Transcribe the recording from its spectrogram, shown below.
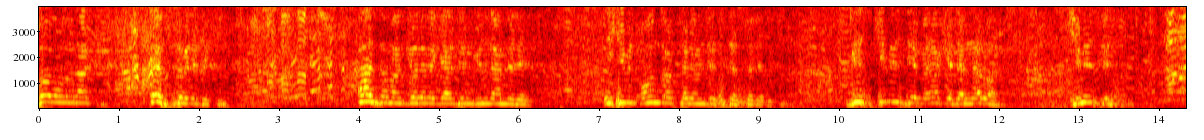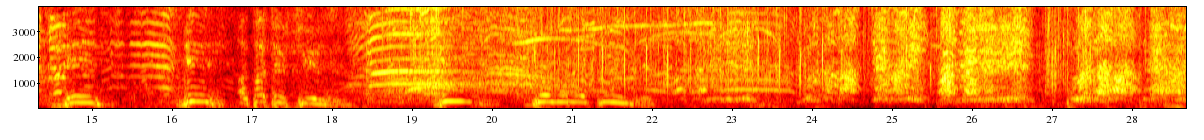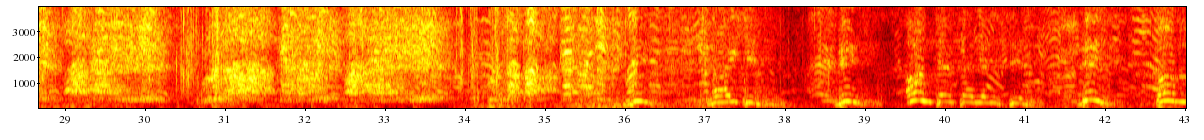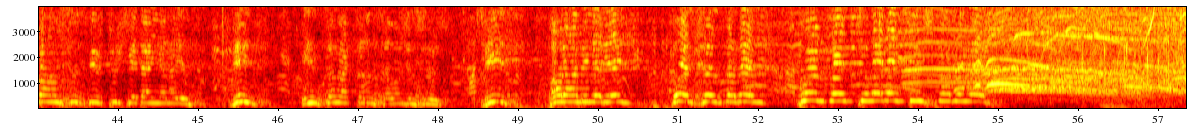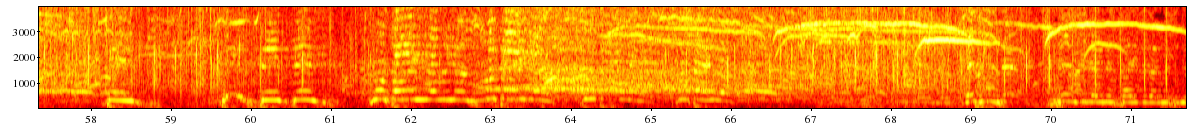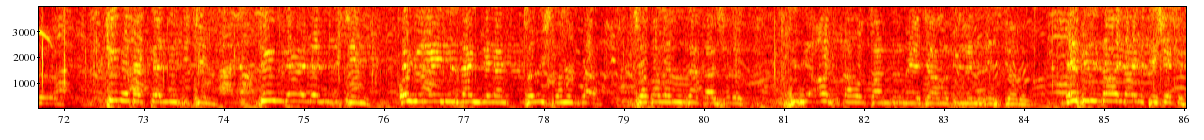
Son olarak hep söyledik. Her zaman göreve geldiğim günden beri 2014'ten önce size söyledik. Biz kimiz diye merak edenler var. Kimiz biz? Biz, biz Atatürkçüyüz. Biz Cumhuriyetçiyiz. Bir Türkiye'den yanayız. Biz insan hakları savuncusuyuz. Biz haramilerin, hırsızların, vurguncuların düşmanıyız. Biz, biz, biz, biz Mudanyalıyız, Mudanya, Mudanya, Mudanya. Hepinize sevgilerimi, saygılarımı sunuyorum tüm emekleriniz için, tüm değerleriniz için, o yüreğinizden gelen çalışmanızla, çabalarınıza karşılık sizi asla utandırmayacağımı bilmenizi istiyorum. Hepinize ayrı ayrı teşekkür.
